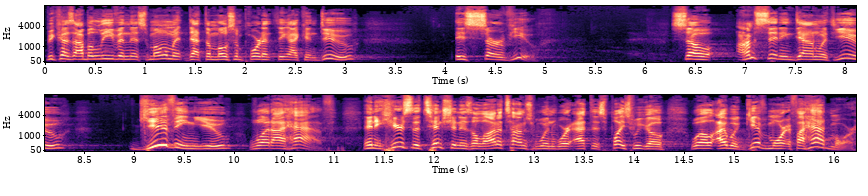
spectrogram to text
Because I believe in this moment that the most important thing I can do is serve you. So I'm sitting down with you, giving you what I have. And here's the tension is a lot of times when we're at this place, we go, Well, I would give more if I had more.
